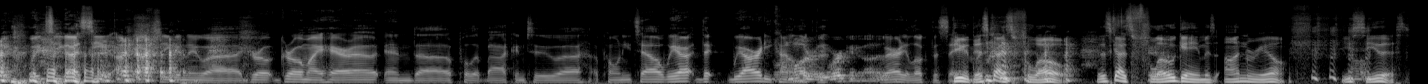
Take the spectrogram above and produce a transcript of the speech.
wait, wait till you guys see. I'm actually going to uh, grow grow my hair out and uh, pull it back into uh, a ponytail. We are th- we already kind of look the, working on it. We already look the same. Dude, this guy's flow. this guy's flow yeah. game is unreal. You oh, see this?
